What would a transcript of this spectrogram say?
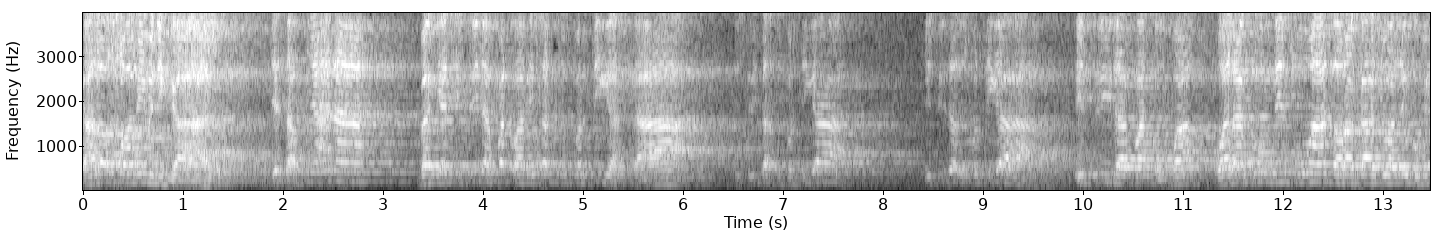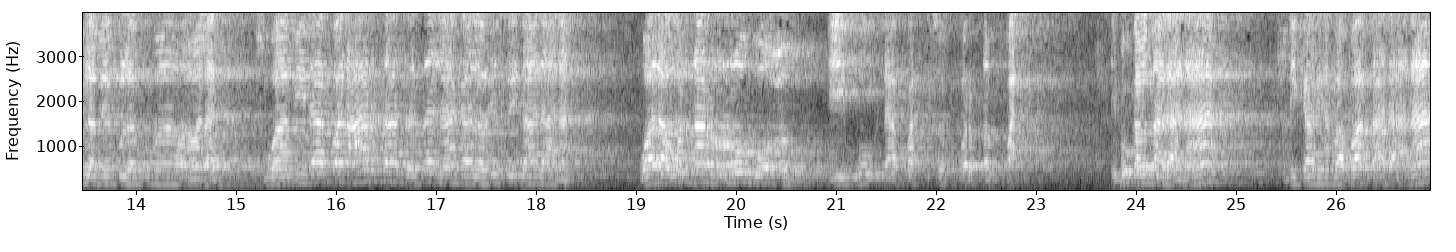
Kalau suami meninggal, dia tak punya anak, bagian istri dapat warisan sepertiga. Dah, istri tak sepertiga. Istri tak sepertiga. Istri dapat upah walakum nisfu ma taraka azwajukum lam yakul lakum walad. Suami dapat harta setengah kalau istri tak ada anak. Walaun rubu'u. Ibu dapat seperempat. Ibu kalau tak ada anak, nikah dengan bapak tak ada anak,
